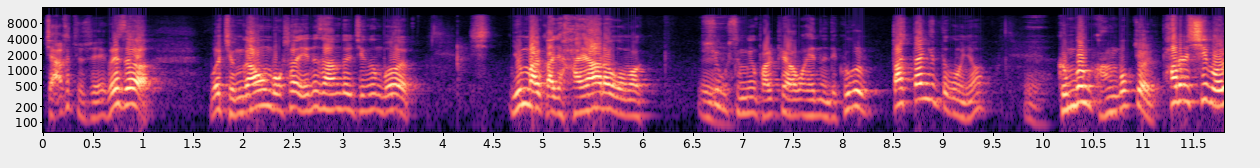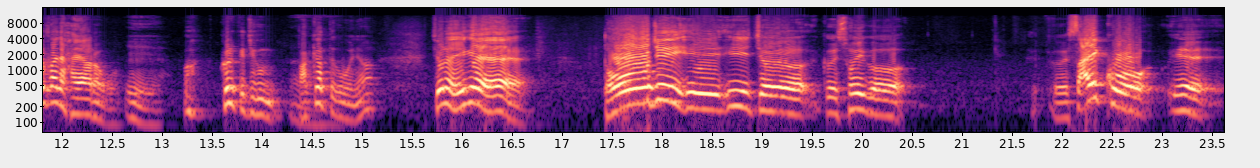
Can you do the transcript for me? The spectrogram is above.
자가 주세요. 그래서 뭐 정강훈 목사 이런 사람들 지금 뭐 시- 연말까지 하야라고 막 예. 시국 성경 발표하고 했는데 그걸 다시 당겼더군요. 예. 금번 광복절 8월 15일까지 하야라고. 예. 예. 어, 그렇게 지금 바뀌었더군요. 저는 이게 도저히 이 저 그 소위 그, 그 사이코에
